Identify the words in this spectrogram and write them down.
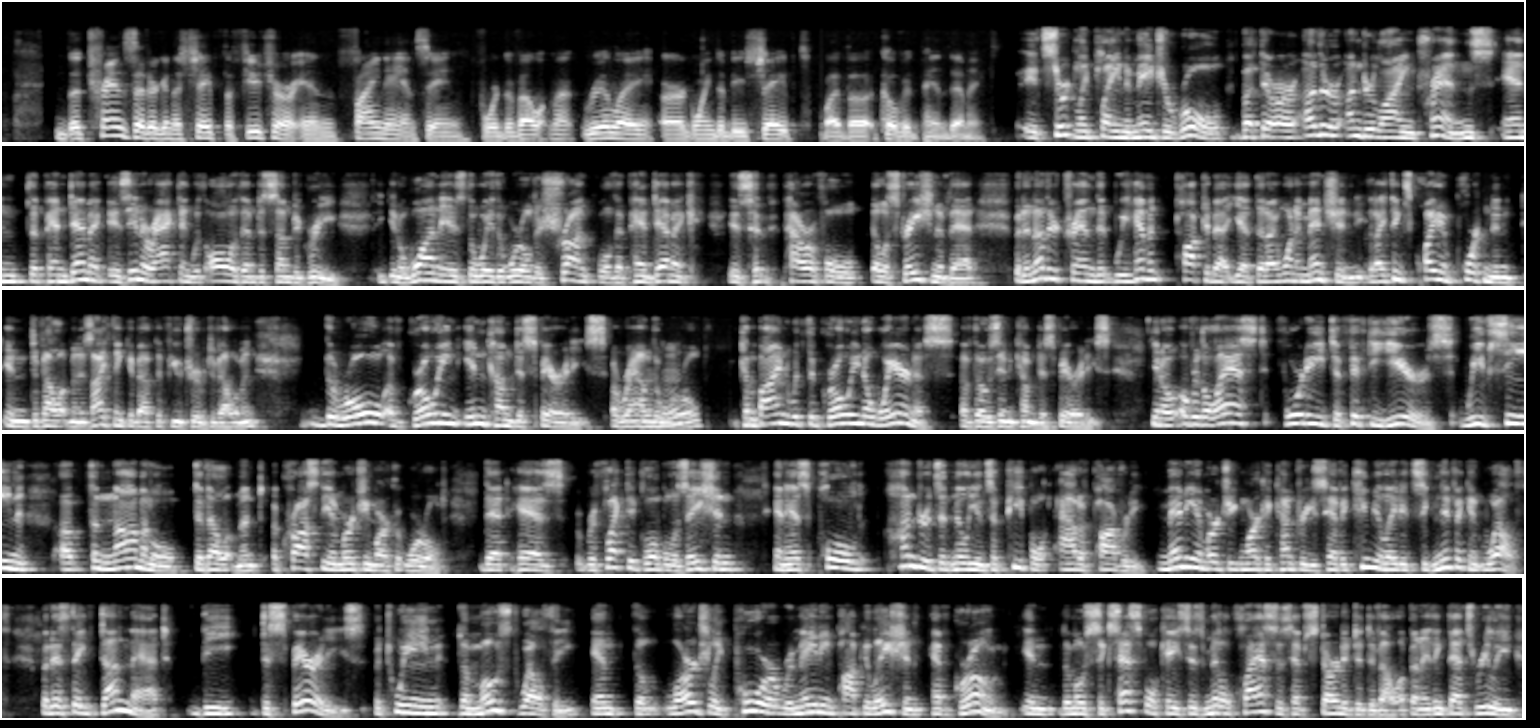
the trends that are going to shape the future in financing for development really are going to be shaped by the COVID pandemic. It's certainly playing a major role, but there are other underlying trends, and the pandemic is interacting with all of them to some degree. You know, one is the way the world has shrunk. Well, the pandemic is a powerful illustration of that. But another trend that we haven't talked about yet that I want to mention that I think is quite important in, in development as I think about the future of development the role of growing income disparities around mm-hmm. the world combined with the growing awareness of those income disparities. You know, over the last 40 to 50 years, we've seen a phenomenal development across the emerging market world that has reflected globalization and has pulled hundreds of millions of people out of poverty. Many emerging market countries have accumulated significant wealth, but as they've done that, the disparities between the most wealthy and the largely poor remaining population have grown. In the most successful cases, middle classes have started to develop, and I think that's really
